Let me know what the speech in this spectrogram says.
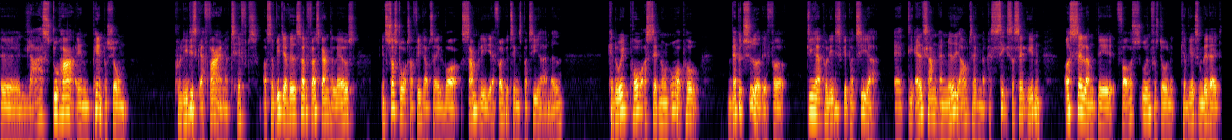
Øh, Lars, du har en pæn portion politisk erfaring og tæft, og så vidt jeg ved, så er det første gang, der laves en så stor trafikaftale, hvor samtlige af Folketingets partier er med. Kan du ikke prøve at sætte nogle ord på, hvad betyder det for de her politiske partier, at de alle sammen er med i aftalen og kan se sig selv i den, også selvom det for os udenforstående kan virke som lidt af et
